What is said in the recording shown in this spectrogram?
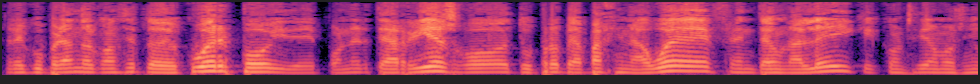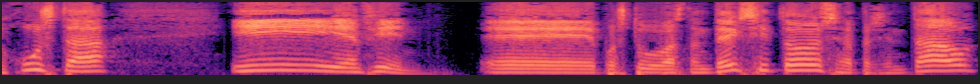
recuperando el concepto de cuerpo y de ponerte a riesgo tu propia página web frente a una ley que consideramos injusta. Y, en fin, pues tuvo bastante éxito, se ha presentado.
